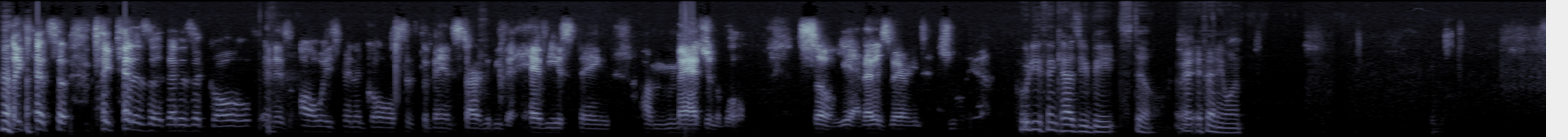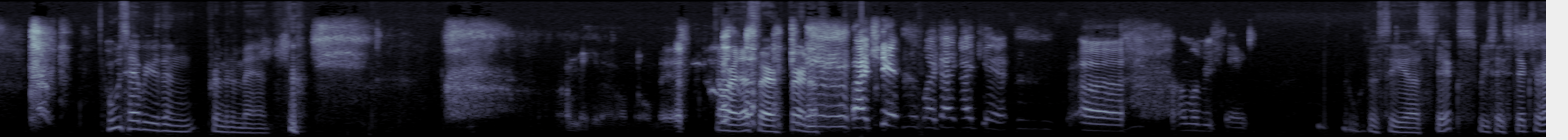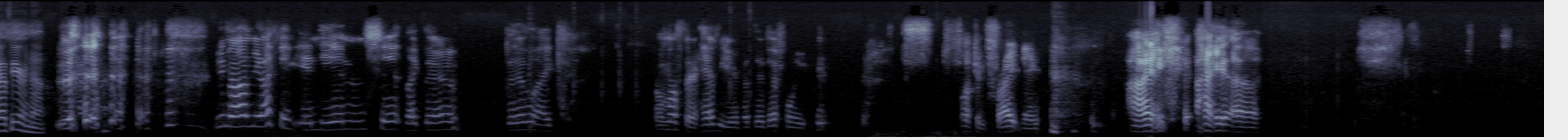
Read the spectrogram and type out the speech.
like that's a like that is a that is a goal and has always been a goal since the band started to be the heaviest thing imaginable. So yeah, that is very intentional. Yeah. Who do you think has you beat still, if anyone? Who's heavier than Primitive Man? I mean, I don't know, man. All right, that's fair. Fair enough. I can't like I, I can't. Uh, let me think. Let's see. Uh, sticks. Would you say sticks are heavier or no? you know, I mean, I think Indian and shit like they're they're like I don't know if they're heavier, but they're definitely fucking frightening. I I uh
